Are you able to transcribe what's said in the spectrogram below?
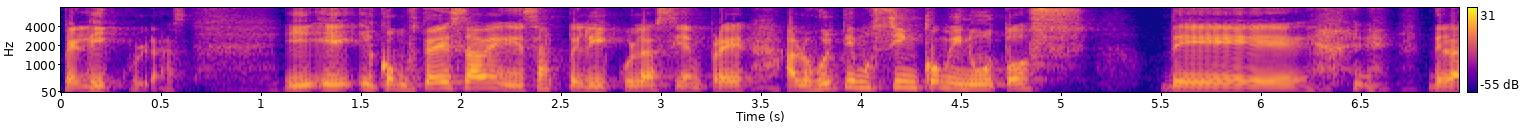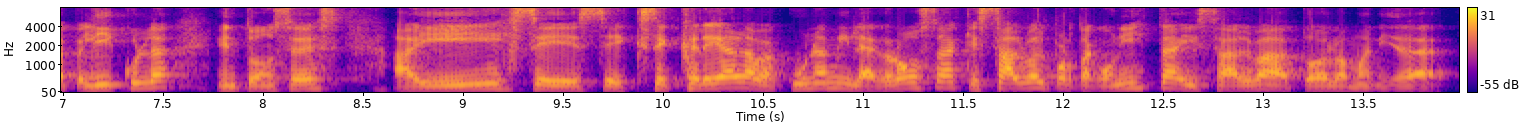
películas. Y, como ustedes saben, esas películas siempre, a los últimos cinco minutos de, la película. Entonces ahí se, crea la vacuna milagrosa que salva al protagonista y salva a toda la humanidad.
